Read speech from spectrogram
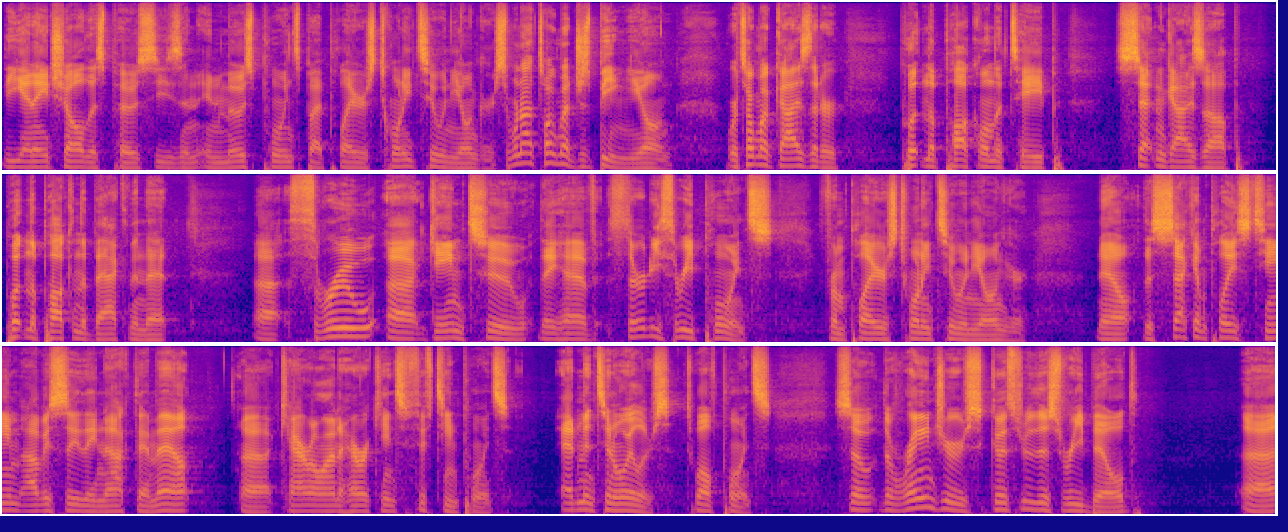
the NHL this postseason in most points by players 22 and younger. So we're not talking about just being young. We're talking about guys that are putting the puck on the tape, setting guys up, putting the puck in the back of the net. Uh, through uh, game two, they have 33 points from players 22 and younger. Now, the second place team, obviously, they knocked them out. Uh, Carolina Hurricanes, 15 points. Edmonton Oilers, 12 points. So the Rangers go through this rebuild, uh,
